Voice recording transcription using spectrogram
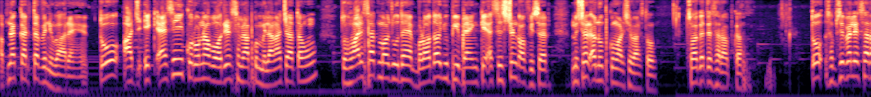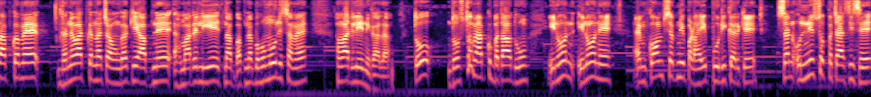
अपना कर्तव्य निभा रहे हैं। तो आज एक ऐसे ही कोरोना वॉरियर से मैं आपको मिलाना चाहता हूँ। तो हमारे साथ मौजूद हैं बड़ौदा यूपी बैंक के assistant officer mister Anoop Kumar Srivastava. स्वागत है सर आपका। तो सबसे पहले सर आपका मैं धन्यवाद करना चाहूँगा कि आपने हमारे लिए इतना, अपना बहुमूल्य समय हमारे लिए निकाला। तो दोस्तों, मैं आपको बता दूँ इन्होंने इन्होंने एम कॉम से अपनी पढ़ाई पूरी करके सन 1985 से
